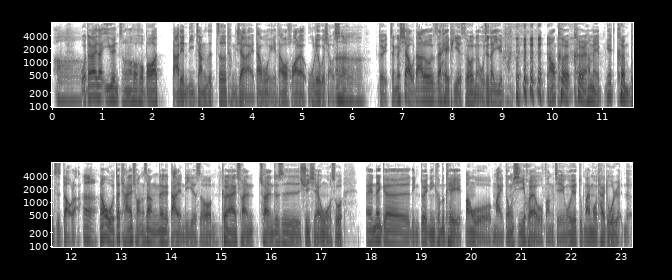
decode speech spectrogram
哦。我大概在医院前前后后，包括打点滴这样子折腾下来，大概也大概花了五六个小时。对，整个下午大家都在黑皮的时候呢，我就在医院躺。然后客客人他们也因为客人不知道啦，嗯，然后我在躺在床上那个打点滴的时候，客人还传传就是讯息来问我说。哎、欸，那个领队，您可不可以帮我买东西回来我房间？我觉得杜拜莫太多人了。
